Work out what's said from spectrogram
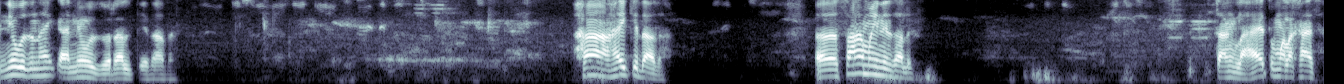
न्यूज नाही का? न्यूज वर आलते दादा. हा आहे की दादा. अं, सहा महिने झालं. चांगला आहे तुम्हाला काय सर?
